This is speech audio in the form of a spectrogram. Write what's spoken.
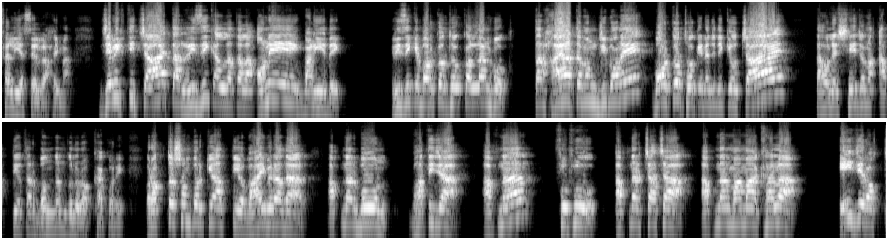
ফালিয়াসিল রাহিমা। যে ব্যক্তি চায় তার রিজিক আল্লাহ তালা অনেক বাড়িয়ে দেখ রিজিকে বরকত হোক, কল্যাণ হোক, তার হায়াত এবং জীবনে বরকত হোক, এটা যদি কেউ চায় তাহলে সে যেন আত্মীয়তার বন্ধনগুলো রক্ষা করে। রক্ত সম্পর্কীয় আত্মীয়, ভাই বেরাদার, আপনার বোন, ভাতিজা, আপনার ফুফু, আপনার চাচা, আপনার মামা, খালা, এই যে রক্ত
